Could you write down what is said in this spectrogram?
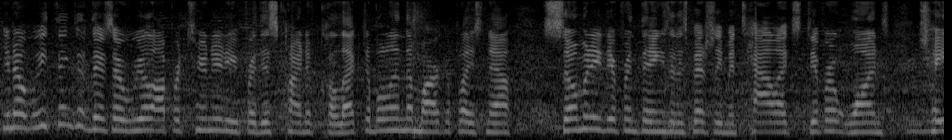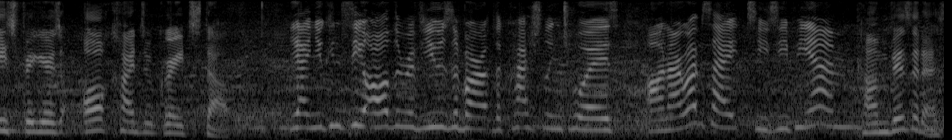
You know, we think that there's a real opportunity for this kind of collectible in the marketplace now. So many different things, and especially metallics, different ones, chase figures, all kinds of great stuff. Yeah, and you can see all the reviews of our the Crashling toys on our website, TTPM. Come visit us.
